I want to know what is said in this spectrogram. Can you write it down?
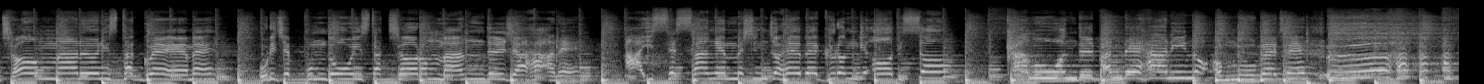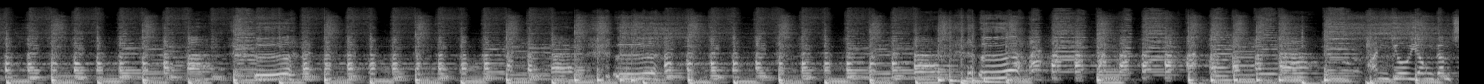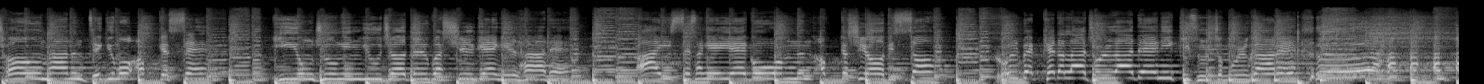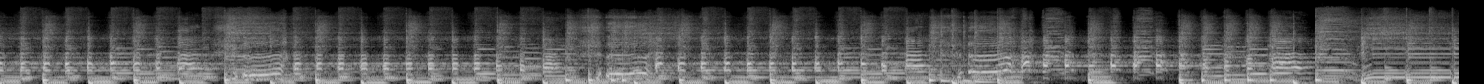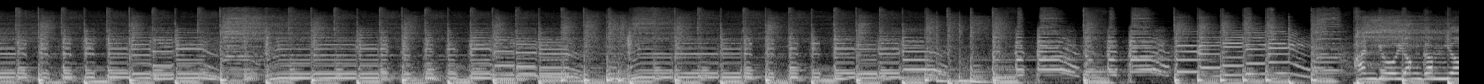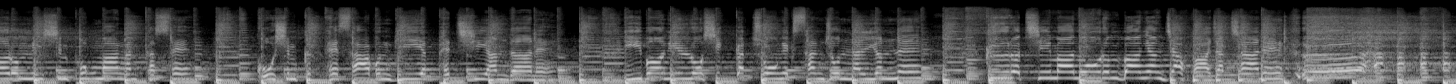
처음 하는 인스타그램에 우리 제품도 인스타처럼 만들자 하네. 아 이 세상에 메신저 앱에 그런 게 어딨어? 가무원들 반대하니 너무 배제 처음 하는 대규모 업계세. 이용 중인 유저들과 실갱일 하네. 아이 세상에 예고 없는 업gat이 어딨어? 롤백 해달라 졸라대니 기술적 불가네 영감 여러 민심 폭망한 탓에 고심 끝에 4분기에 패치한다네. 이번 일로 시가총액 산조 날렸네. 그렇지만 오른 방향 자화자차네. 으하하하하하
